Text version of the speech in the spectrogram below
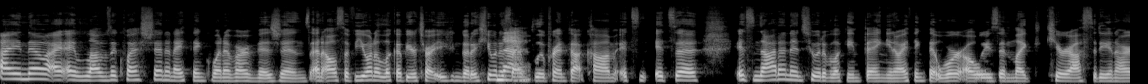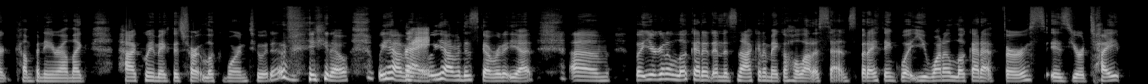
I know. I, I, love the question. And I think one of our visions, and also if you want to look up your chart, you can go to humandesignblueprint.com. It's, it's a, it's not an intuitive looking thing. You know, I think that we're always in like curiosity in our company around like, how can we make the chart look more intuitive? you know, we haven't, right. we haven't discovered it yet. Um, but you're going to look at it and it's not going to make a whole lot of sense. But I think what you want to look at at first is your type,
